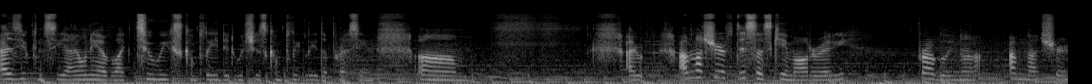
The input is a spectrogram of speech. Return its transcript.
as you can see, I only have like two weeks completed, which is completely depressing. Um, I, I'm not sure if this has came out already. Probably not. I'm not sure.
